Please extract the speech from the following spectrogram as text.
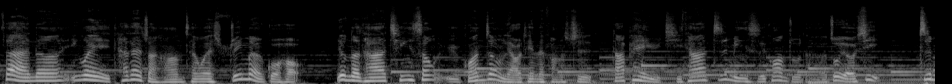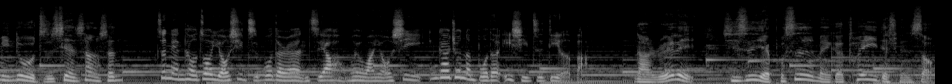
再来呢，因为他在转行成为 streamer 过后，用了他轻松与观众聊天的方式，搭配与其他知名实况组的合作游戏，知名度直线上升。这年头做游戏直播的人，只要很会玩游戏，应该就能博得一席之地了吧？那 really，其实也不是每个退役的选手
